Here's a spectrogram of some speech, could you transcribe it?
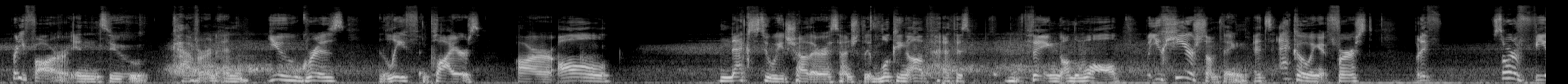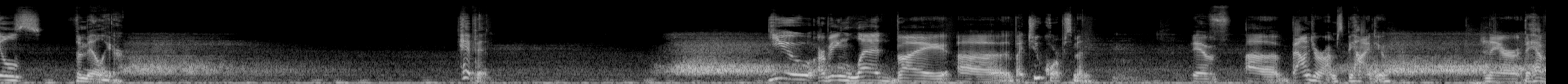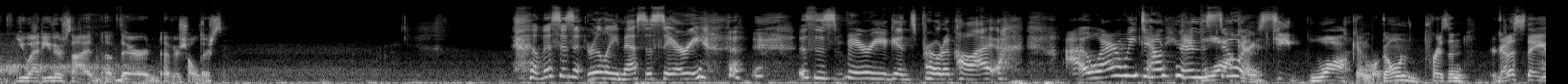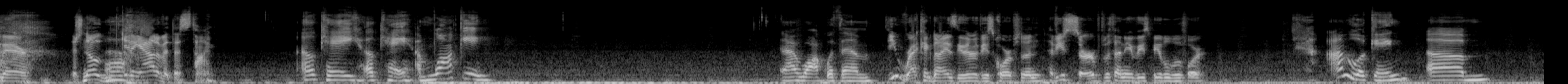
pretty far into cavern, and you, Grizz, and Leaf, and Pliers are all next to each other, essentially, looking up at this thing on the wall. But you hear something. It's echoing at first, but it sort of feels familiar. Pippin. You are being led by uh, by two corpsemen. They have uh, bound your arms behind you, and they are they have you at either side of their of your shoulders. this isn't really necessary. this is very against protocol. I, I, why are we down here in the walking, sewers? keep walking. We're going to the prison. You're gonna stay there. There's no getting out of it this time. Okay, okay, I'm walking. And I walk with them. Do you recognize either of these corpsemen? Have you served with any of these people before? I'm looking. Um,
